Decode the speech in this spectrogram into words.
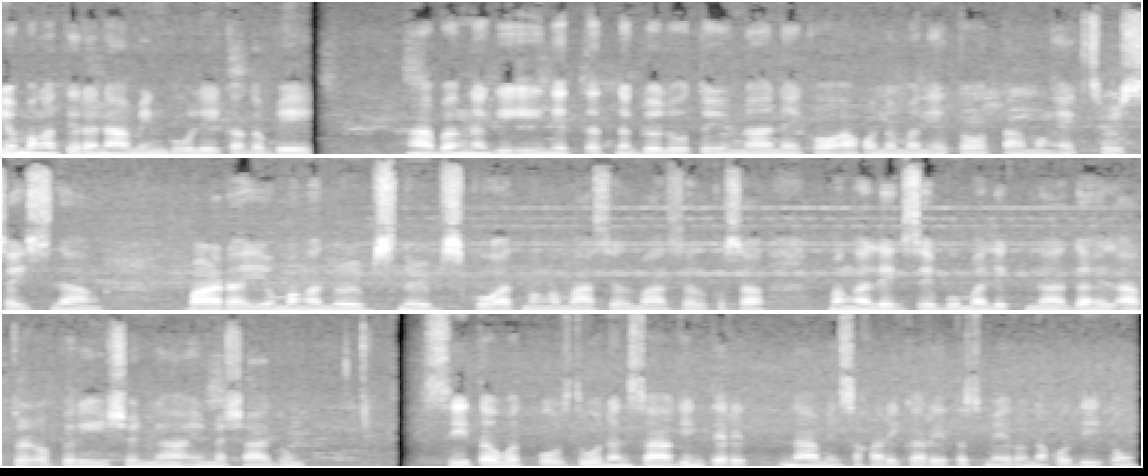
yung mga tira naming gulay kagabi. Habang nagiinit at nagluluto yung nanay ko, ako naman ito tamang exercise lang para yung mga nerves nerves ko at mga muscle muscle ko sa mga legs ay bumalik na dahil after operation nga ay masyadong sitaw at puso ng saging tirit namin sa kare-kare. Tapos meron ako ditong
